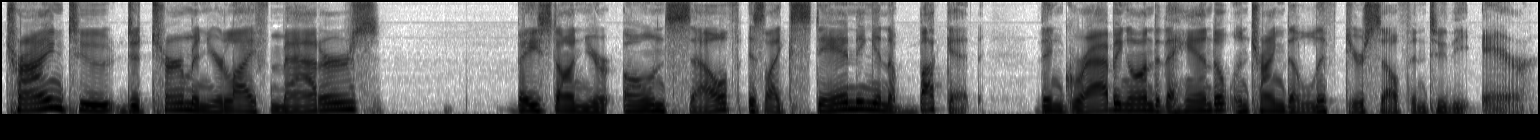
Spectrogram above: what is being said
trying to determine your life matters based on your own self is like standing in a bucket, then grabbing onto the handle and trying to lift yourself into the air.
